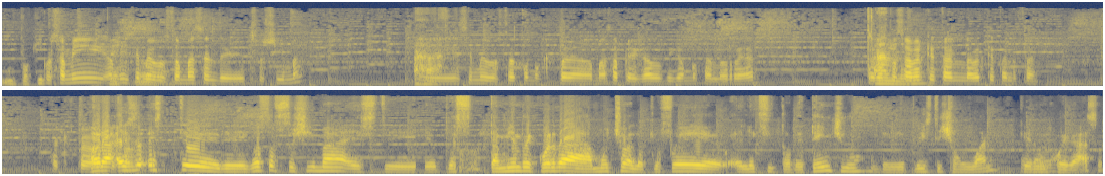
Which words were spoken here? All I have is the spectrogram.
Un poquito. Pues a mí, a mí sí me gustó más el de Tsushima. Eh, sí me gustó como que fuera más apegado, digamos, a lo real. Pero pues a ver qué tal, a ver qué tal están. Ahora, este de Ghost of Tsushima, este, pues también recuerda mucho a lo que fue el éxito de Tenchu de PlayStation 1, que era un juegazo.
